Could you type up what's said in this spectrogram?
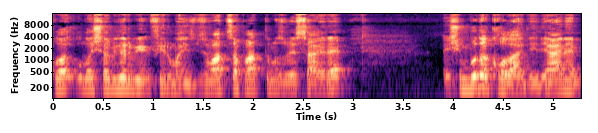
ulaşılabilir bir firmayız. Biz WhatsApp hattımız vesaire. E şimdi bu da kolay değil. Yani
